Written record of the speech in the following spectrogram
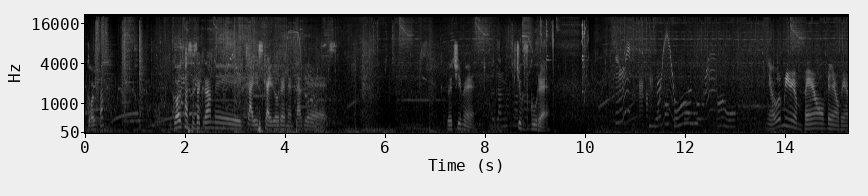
W golfa? W golfa se zagramy Kai z Kylo Renem, tak jest. Lecimy. To dla mnie wciąż Kciuk w górę. Nie umiem, pię, pię, pię.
